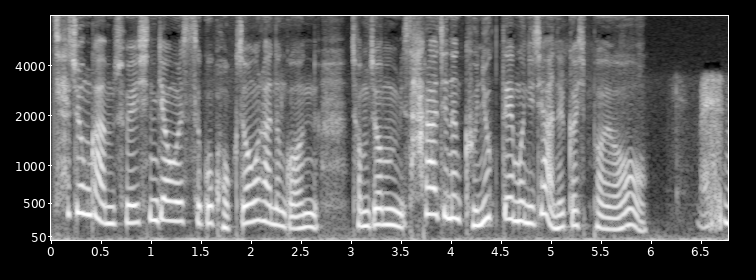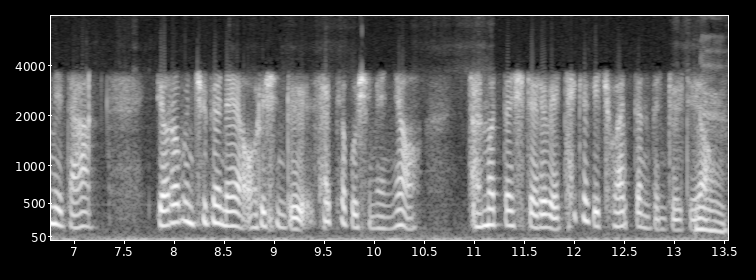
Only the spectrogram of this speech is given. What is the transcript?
체중 감소에 신경을 쓰고 걱정을 하는 건 점점 사라지는 근육 때문이지 않을까 싶어요. 맞습니다. 여러분 주변의 어르신들 살펴보시면요. 젊었던 시절에 왜 체격이 좋았던 분들도요. 네.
